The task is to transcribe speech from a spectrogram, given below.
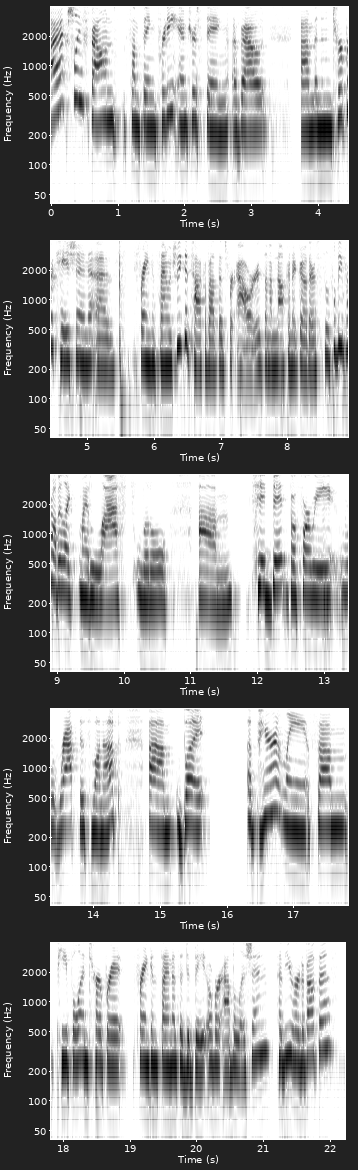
I actually found something pretty interesting about um, an interpretation of Frankenstein, which we could talk about this for hours, and I'm not going to go there. So this will be probably like my last little um, tidbit before we wrap this one up. Um, but apparently, some people interpret Frankenstein as a debate over abolition. Have you heard about this?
